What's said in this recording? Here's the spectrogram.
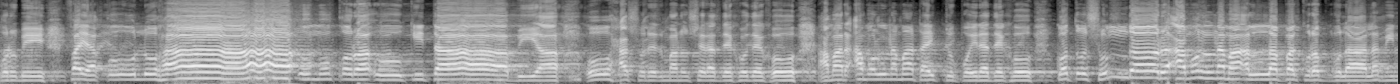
করবে, ফায়াকুলু হা উমকরাউ কিতাবিয়া। ও হাসরের মানুষেরা দেখো দেখো আমার আমল নামাটা একটু পয়রা দেখো। কত সুন্দর আমল নামা আল্লাহ পাক রব্বুল আলামিন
